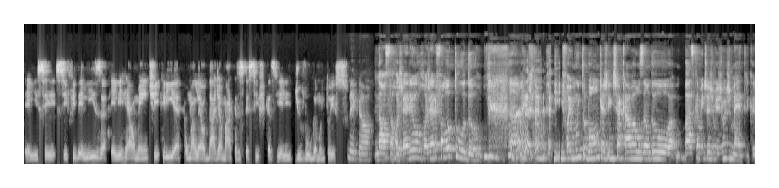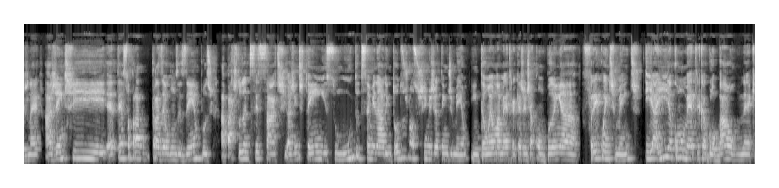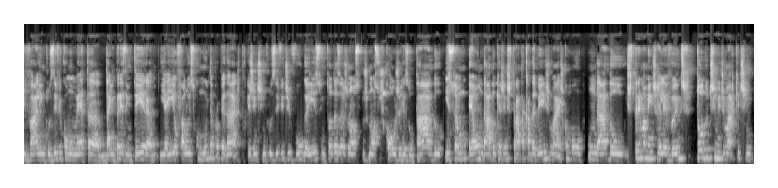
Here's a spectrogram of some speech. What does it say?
ele se, se fideliza, ele realmente cria uma lealdade a marcas específicas e ele divulga muito isso. Legal. Nossa, Rogério, Rogério falou tudo. e foi muito bom que a gente acaba usando basicamente as mesmas métricas, né? A gente, até só para trazer alguns exemplos, a parte toda de CSAT, a gente tem isso muito disseminado em todos os nossos times de atendimento. Então é uma métrica que a gente acompanha frequentemente frequentemente. E aí é como métrica global, né, que vale inclusive como meta da empresa inteira, e aí eu falo isso com muita propriedade, porque a gente inclusive divulga isso em todos os nossos, os nossos calls de resultado. Isso é, é um dado que a gente trata cada vez mais como um dado extremamente relevante. Todo time de marketing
